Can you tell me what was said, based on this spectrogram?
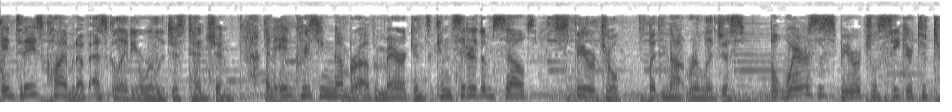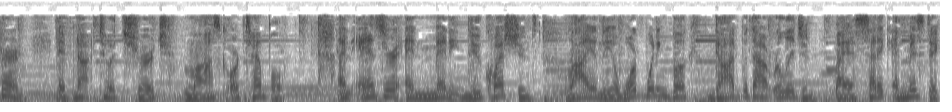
In today's climate of escalating religious tension, an increasing number of Americans consider themselves spiritual but not religious. But where is a spiritual seeker to turn, if not to a church, mosque, or temple? An answer and many new questions lie in the award-winning book God Without Religion by ascetic and mystic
